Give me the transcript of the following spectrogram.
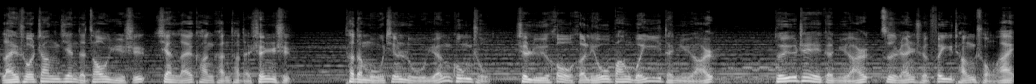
来说张嫣的遭遇时，先来看看她的身世。她的母亲鲁元公主是吕后和刘邦唯一的女儿，对于这个女儿自然是非常宠爱。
